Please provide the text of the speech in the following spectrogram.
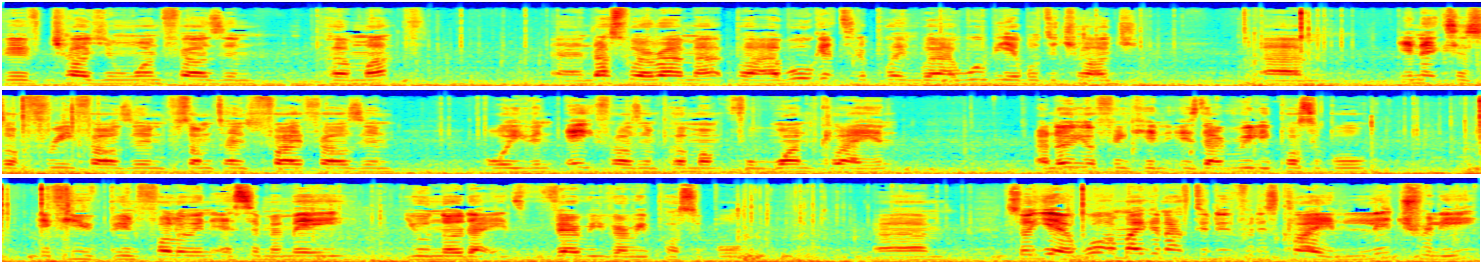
with charging 1,000 per month, and that's where I'm at. But I will get to the point where I will be able to charge um, in excess of 3,000, sometimes 5,000, or even 8,000 per month for one client I know you're thinking, is that really possible? If you've been following SMMA, you'll know that it's very, very possible. Um, so, yeah, what am I going to have to do for this client? Literally,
